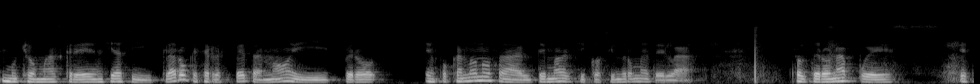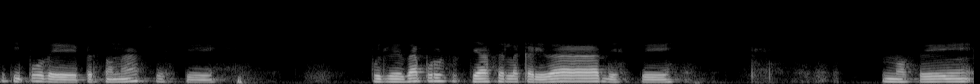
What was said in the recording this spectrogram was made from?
mucho más creencias y claro que se respeta, ¿no? Y, pero enfocándonos al tema del psicosíndrome de la solterona, pues este tipo de personas, este, pues les da por ya hacer la caridad, este, no sé,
